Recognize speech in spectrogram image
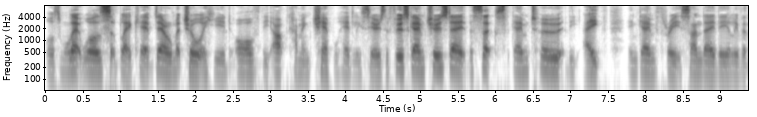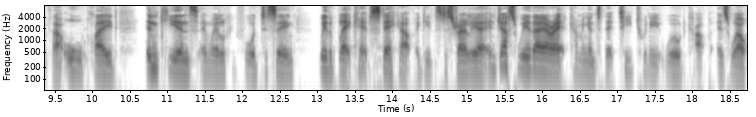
Awesome. Well, that was Black Cap Daryl Mitchell ahead of the upcoming Chappell Hadlee series. The first game Tuesday, the 6th, game 2, the 8th, and game 3 Sunday, the 11th, are all played in Cairns, and we're looking forward to seeing where the Black Caps stack up against Australia and just where they are at coming into that T20 World Cup as well.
